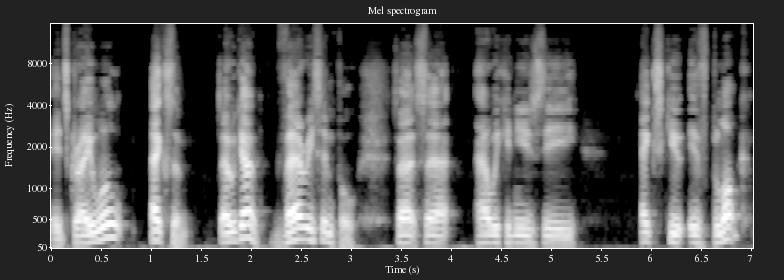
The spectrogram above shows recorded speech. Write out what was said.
It's grey wool. Excellent. There we go. Very simple. So that's uh, how we can use the execute if block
